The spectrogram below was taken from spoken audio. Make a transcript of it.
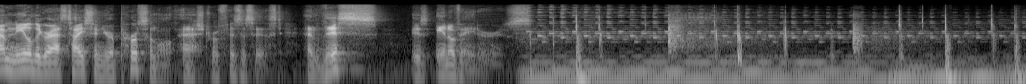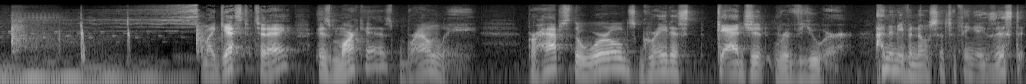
I'm Neil deGrasse Tyson, your personal astrophysicist, and this is Innovators. My guest today is Marques Brownlee, perhaps the world's greatest gadget reviewer. I didn't even know such a thing existed,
